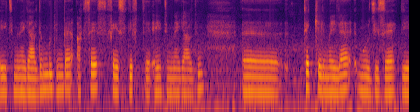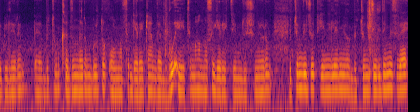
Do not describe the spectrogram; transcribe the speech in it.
eğitimine geldim. Bugün de Access Facelift eğitimine geldim. Tek kelimeyle mucize diyebilirim. Ee, Bütün kadınların burada olması gereken ve bu eğitimi alması gerektiğini düşünüyorum. Bütün vücut yenileniyor, bütün cildimiz ve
